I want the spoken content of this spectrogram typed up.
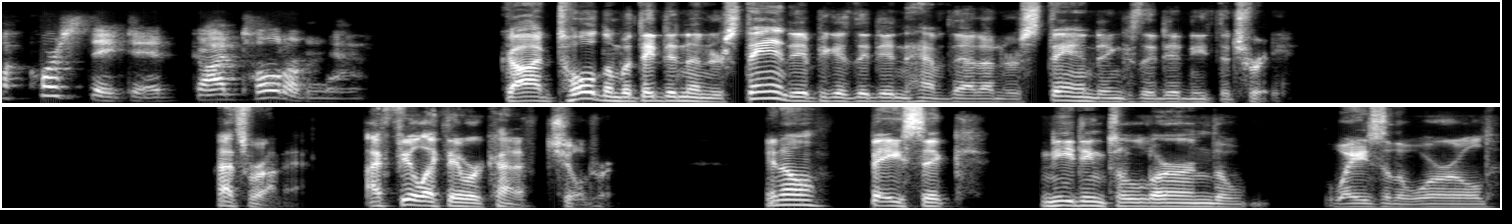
Of course they did. God told them that. God told them, but they didn't understand it because they didn't have that understanding because they didn't eat the tree. That's where I'm at. I feel like they were kind of children, you know, basic, needing to learn the ways of the world.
